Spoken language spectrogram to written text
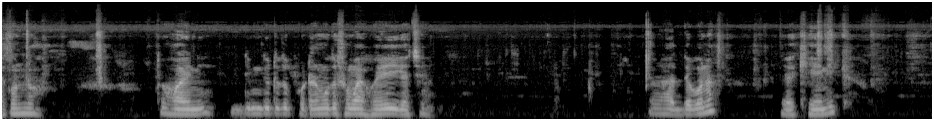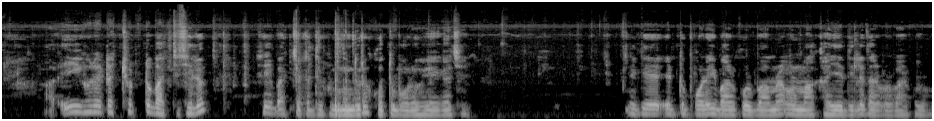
এখনও তো হয়নি। ডিম দুটো তো ফোটার মতো সময় হয়েই গেছে। হাত দেবো না খেয়ে নিক। আর এই ঘরে একটা ছোট্ট বাচ্চা ছিল, সেই বাচ্চাটা দেখুন বন্ধুরা, কত বড় হয়ে গেছে। একে একটু পরেই বার করব আমরা, ওর মা খাইয়ে দিলে তারপর বার করব।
